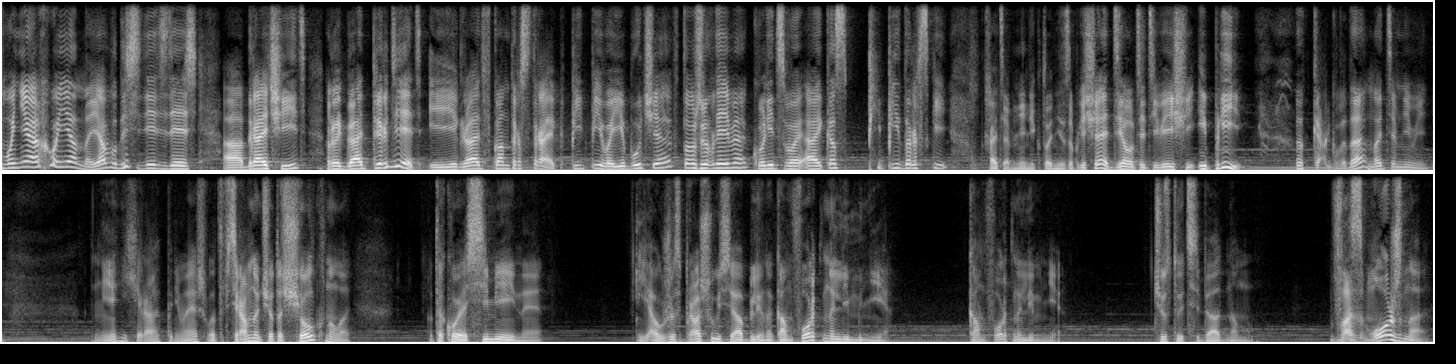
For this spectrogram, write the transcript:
Мне охуенно, я буду сидеть здесь, а, дрочить, рыгать, пердеть и играть в Counter-Strike, пить пиво ебучее в то же время, курить свой айкос пипидорский, хотя мне никто не запрещает делать эти вещи и при, как бы, да, но тем не менее. Не, ни хера, понимаешь, вот все равно что-то щелкнуло, такое семейное. Я уже спрашиваю себя, блин, а комфортно ли мне? Комфортно ли мне? Чувствовать себя одному. Возможно,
